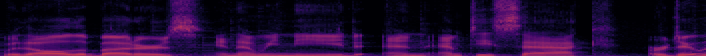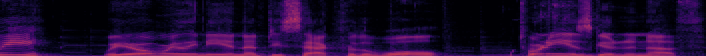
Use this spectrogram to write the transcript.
with all the butters, and then we need an empty sack. Or do we? We don't really need an empty sack for the wool. 20 is good enough.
